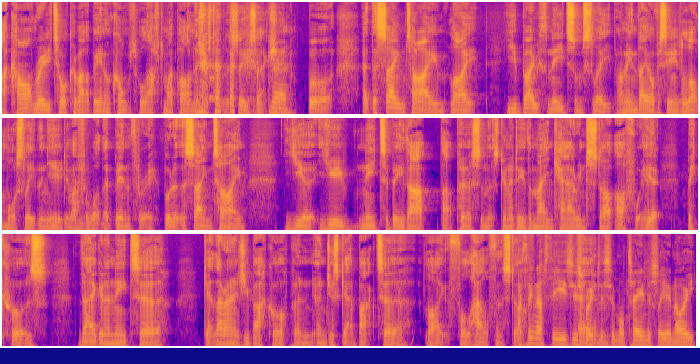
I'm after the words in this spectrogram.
I can't really talk about being uncomfortable after my partner's just had a C-section, No. but at the same time, like you both need some sleep. I mean, they obviously need a lot more sleep than you do Mm. after what they've been through, but at the same time, you you need to be that that person that's going to do the main caring to start off with, Yeah. because they're going to need to get their energy back up and, and just get back to like full health and stuff. I think that's the easiest way to Um, simultaneously annoy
